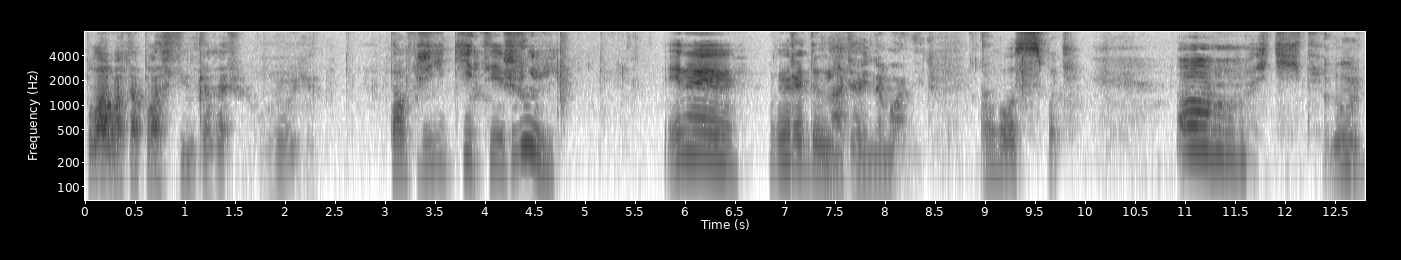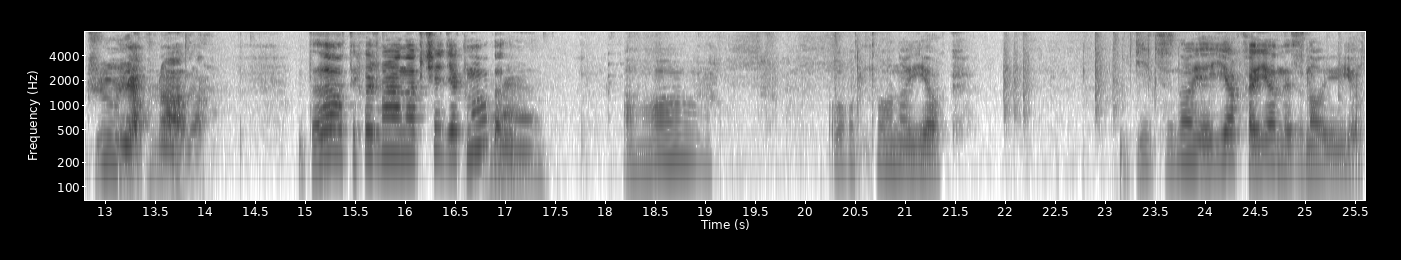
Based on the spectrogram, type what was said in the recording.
плава та пластинка десь в руці. Так, ж йдіть і жуй. І не виридуй. Наче й нема нічого. О, Господи. Ой, дід. Ну, чую, як надо. Да, ти хочеш мене навчити, як надо? Ну, Ага. От воно як. Дід знає як, а я не знаю як.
